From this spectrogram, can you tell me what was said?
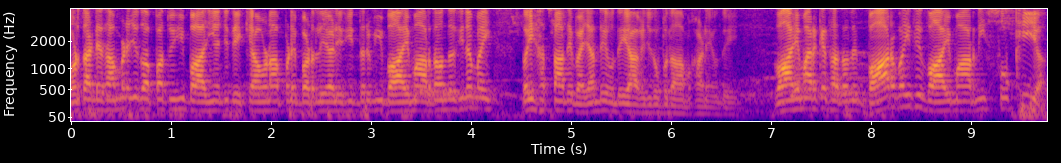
ਹੁਣ ਤੁਹਾਡੇ ਸਾਹਮਣੇ ਜਦੋਂ ਆਪਾਂ ਤੁਸੀਂ ਬਾਜ਼ੀਆਂ 'ਚ ਦੇਖਿਆ ਹੋਣਾ, ਆਪਣੇ ਬੜਲੇ ਵਾਲੀ ਸੀ, ਇੱਧਰ ਵੀ ਆਵਾਜ਼ ਮਾਰਦਾ ਹੁੰਦਾ ਸੀ ਨਾ ਬਾਈ ਬਾਈ ਹੱਥਾਂ ਤੇ ਬਹਿ ਜਾਂਦੇ ਹੁੰਦੇ ਆ ਕੇ ਜਦੋਂ ਬਦਾਮ ਖਾਣੇ ਹੁੰਦੇ ਆਵਾਜ਼ ਮਾਰ ਕੇ ਸਾਦਾ ਹੁੰਦੇ ਬਾਹਰ ਬਾਈ ਫਿਰ ਆਵਾਜ਼ ਮਾਰਨੀ ਸੌਖੀ ਆ।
